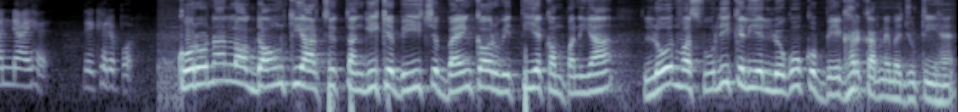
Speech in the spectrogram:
अन्याय है। देखे रिपोर्ट कोरोना लॉकडाउन की आर्थिक तंगी के बीच बैंक और वित्तीय कंपनियाँ लोन वसूली के लिए लोगों को बेघर करने में जुटी हैं।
